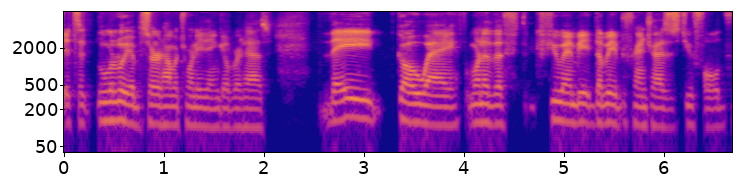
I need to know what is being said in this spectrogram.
it's literally absurd how much money Dan Gilbert has. They go away. One of the few NBA WNBA franchises to fold.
